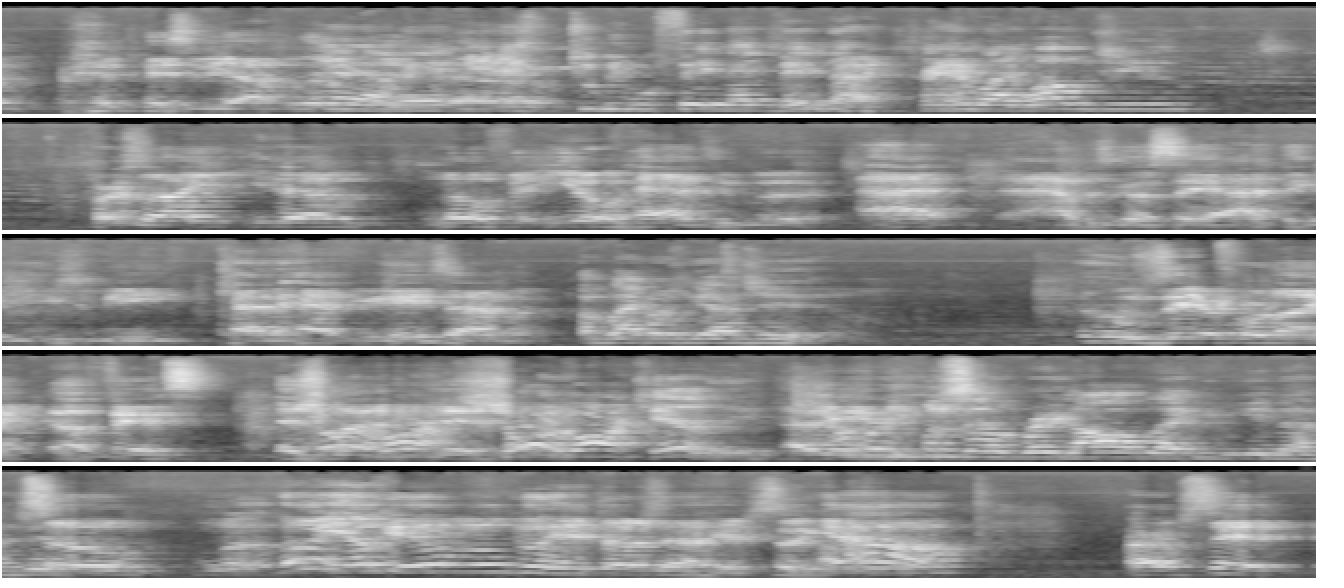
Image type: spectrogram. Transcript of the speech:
of pissed me off a little Yeah, bit. and Um, it's two people fit in that Venn diagram. Like, why would you? First of all, you know, no, you don't have to, but I, I'm just gonna say, I think you should be kind of happy anytime A black person got jail. who's there for like offense as Short of R, short of R. Kelly, I mean- I'm pretty much celebrating all black people getting out of jail. So let me okay. Let me go ahead and throw this out here. So y'all are upset.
